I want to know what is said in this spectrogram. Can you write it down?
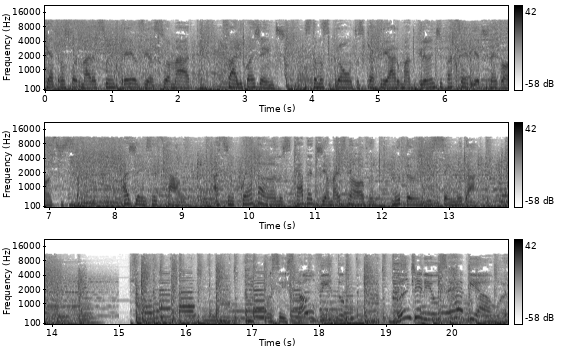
Quer transformar a sua empresa e a sua marca? Fale com a gente. Estamos prontos para criar uma grande parceria de negócios. Agência Escala. Há 50 anos, cada dia mais nova, mudando sem mudar. Você está ouvindo Band News Happy Hour.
